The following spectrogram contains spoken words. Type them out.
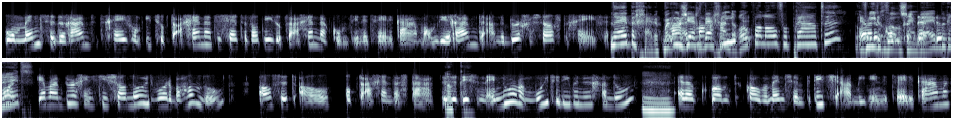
om mensen de ruimte te geven om iets op de agenda te zetten wat niet op de agenda komt in de Tweede Kamer. Om die ruimte aan de burgers zelf te geven. Nee, begrijp ik. Maar, maar u zegt, wij gaan niet... er ook wel over praten? Of ja, in ieder geval zijn wij bereid? Ja, maar een burgerinitiatief zal nooit worden behandeld als het al op de agenda staat. Dus het is een enorme moeite die we nu gaan doen. Mm. En dan komt, komen mensen een petitie aanbieden in de Tweede Kamer...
